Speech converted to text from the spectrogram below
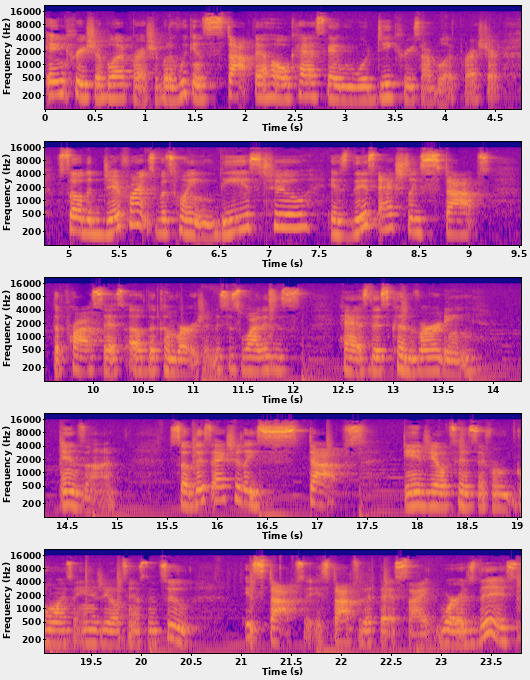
increase your blood pressure. But if we can stop that whole cascade we will decrease our blood pressure. So the difference between these two is this actually stops the process of the conversion. This is why this is has this converting enzyme so this actually stops angiotensin from going to angiotensin 2. It stops it. It stops it at that site. Whereas this,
